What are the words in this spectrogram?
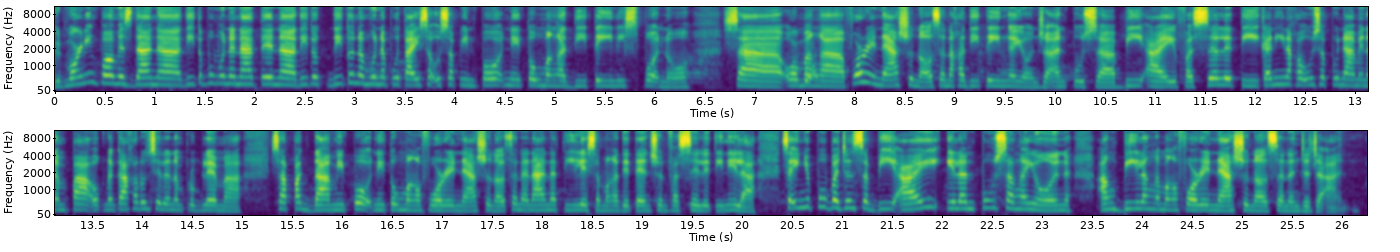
Good morning po, Ms. Dana. Dito po muna natin, na dito, dito na muna po tayo sa usapin po nitong mga detainees po, no? Sa, o mga foreign nationals na nakadetain ngayon dyan po sa BI facility. Kanina kausap po namin ang PAOK, nagkakaroon sila ng problema sa pagdami po nitong mga foreign nationals na nananatili sa mga detention facility nila. Sa inyo po ba dyan sa BI, ilan po sa ngayon ang bilang ng mga foreign nationals na nandiyan?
